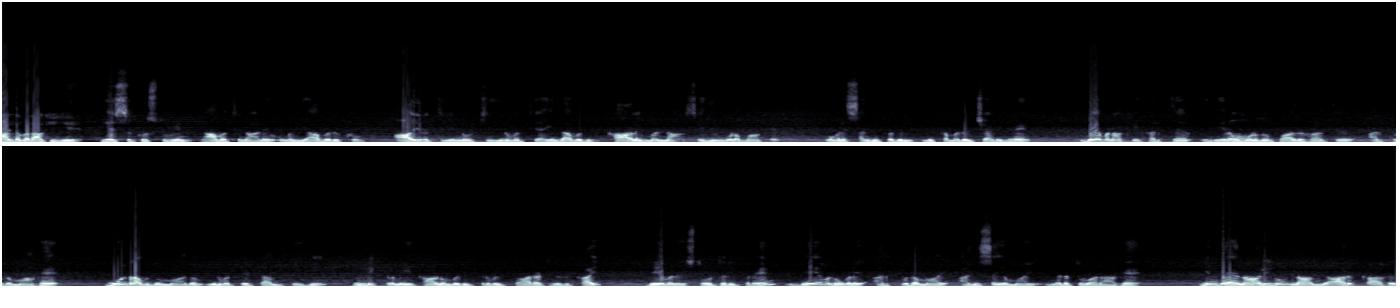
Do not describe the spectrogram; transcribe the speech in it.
ஆண்டவராகிய இயேசு கிறிஸ்துவின் நாமத்தினாலே உங்கள் யாவருக்கும் ஆயிரத்தி எண்ணூற்றி இருபத்தி ஐந்தாவது காலை மன்னா செய்தி மூலமாக உங்களை சந்திப்பதில் மிக்க மகிழ்ச்சி அடைகிறேன். தேவனாக்கிய கர்த்தர் இந்த இரவு முழுதும் பாதுகாத்து அற்புதமாக மூன்றாவது மாதம் இருபத்தி எட்டாம் தேதி வெள்ளிக்கிழமையை காணும்படி கிருவை பாராட்டினதுக்காய் தேவனை ஸ்தோத்தரிக்கிறேன். தேவன் உங்களை அற்புதமாய் அதிசயமாய் நடத்துவாராக. இந்த நாளிலும் நாம் யாருக்காக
